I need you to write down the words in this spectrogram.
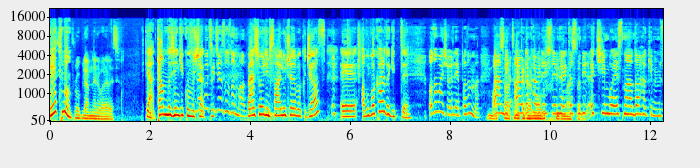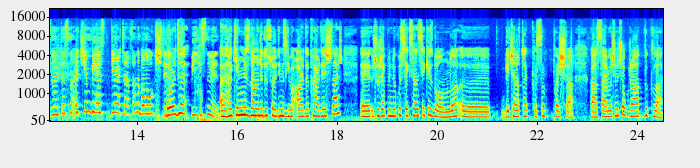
Yok mu? Problemleri var evet. Ya tam da Cenk'i Kime konuşacaktık. bakacağız o zaman? Ben söyleyeyim Salih Uçar'a bakacağız. Ee, Abu Bakar da gitti. O zaman şöyle yapalım mı? Maç ben bir Arda kardeşlerin haritasını bir açayım bu esnada hakemimizin haritasını açayım bir es- diğer taraftan da bana o kişilerin Bu arada bilgisini verin. e, hakemimiz daha önce de söylediğimiz gibi Arda kardeşler e, 3 Ocak 1988 doğumlu. E, geçen hafta Kasımpaşa Galatasaray maçını çok rahatlıkla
